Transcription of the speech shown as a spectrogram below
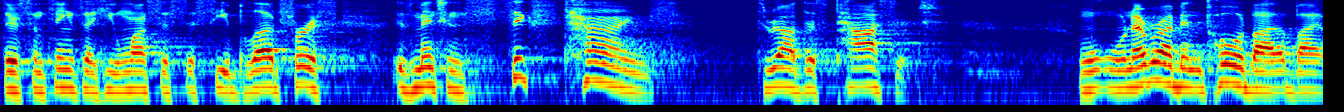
there's some things that he wants us to see. Blood, first, is mentioned six times throughout this passage. Whenever I've been told by, by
